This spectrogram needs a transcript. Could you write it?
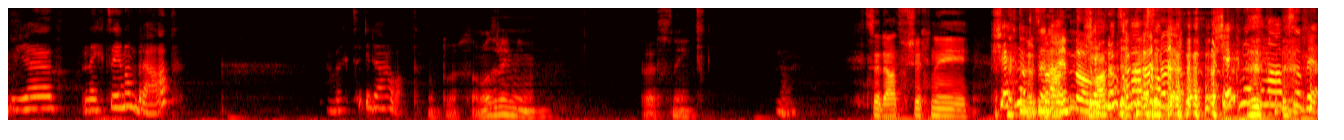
že nechci jenom brát, ale chci i dávat. No to je samozřejmě. To je jasný. Chce dát všechny... Všechno chce dát. Všechno, co má v sobě. Všechno, co má v sobě.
